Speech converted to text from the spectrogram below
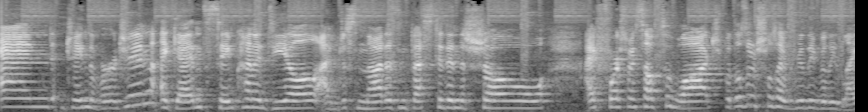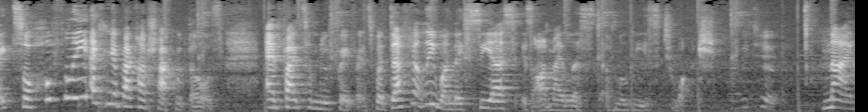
and Jane the Virgin, again, same kind of deal. I'm just not as invested in the show. I forced myself to watch, but those are shows I really, really liked. So hopefully I can get back on track with those and find some new favorites. But definitely When They See Us is on my list of movies to watch. Nine,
